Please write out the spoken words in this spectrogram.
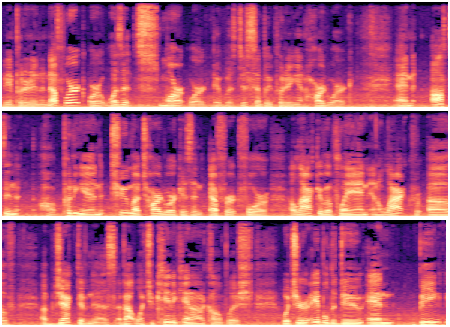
you didn't put in enough work, or it wasn't smart work. It was just simply putting in hard work. And often uh, putting in too much hard work is an effort for a lack of a plan and a lack of objectiveness about what you can and cannot accomplish, what you're able to do, and being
